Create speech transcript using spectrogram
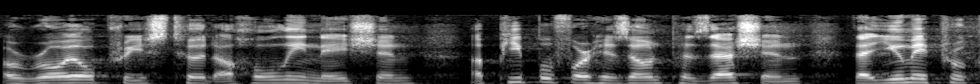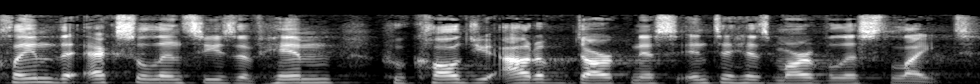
a royal priesthood, a holy nation, a people for his own possession, that you may proclaim the excellencies of him who called you out of darkness into his marvelous light.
